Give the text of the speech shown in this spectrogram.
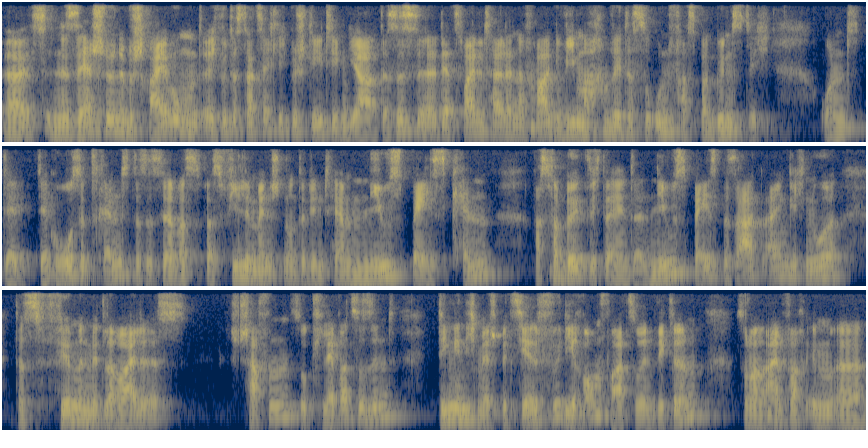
Äh, ist eine sehr schöne Beschreibung und ich würde das tatsächlich bestätigen, ja. Das ist äh, der zweite Teil deiner Frage. Wie machen wir das so unfassbar günstig? Und der, der große Trend, das ist ja was, was viele Menschen unter dem Term New Space kennen. Was verbirgt sich dahinter? New Space besagt eigentlich nur, dass Firmen mittlerweile es schaffen, so clever zu sind, Dinge nicht mehr speziell für die Raumfahrt zu entwickeln, sondern einfach im äh,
